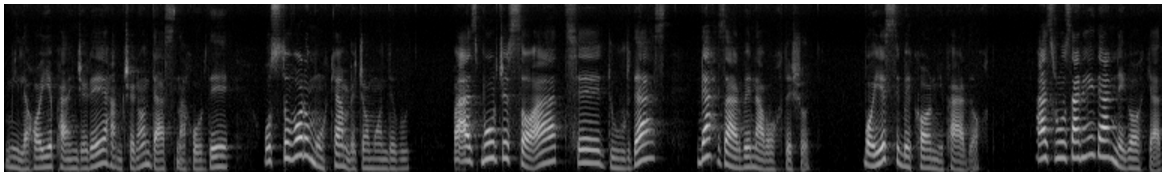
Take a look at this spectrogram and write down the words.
میله های پنجره همچنان دست نخورده استوار و محکم به جا مانده بود و از برج ساعت دوردست ده ضربه نواخته شد. بایستی به کار می پرداخت از روزنه در نگاه کرد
